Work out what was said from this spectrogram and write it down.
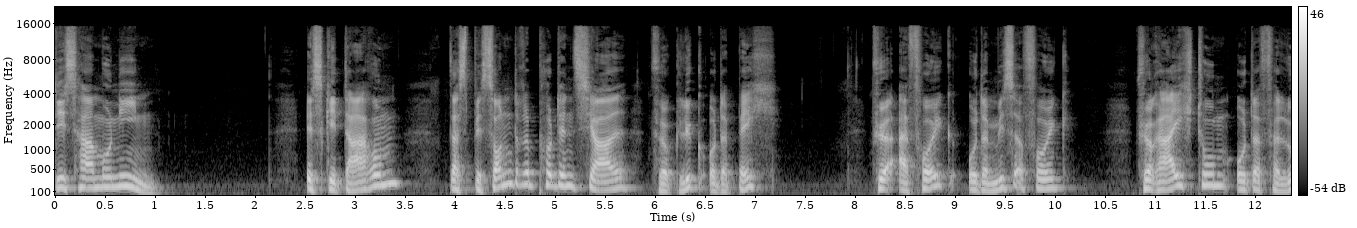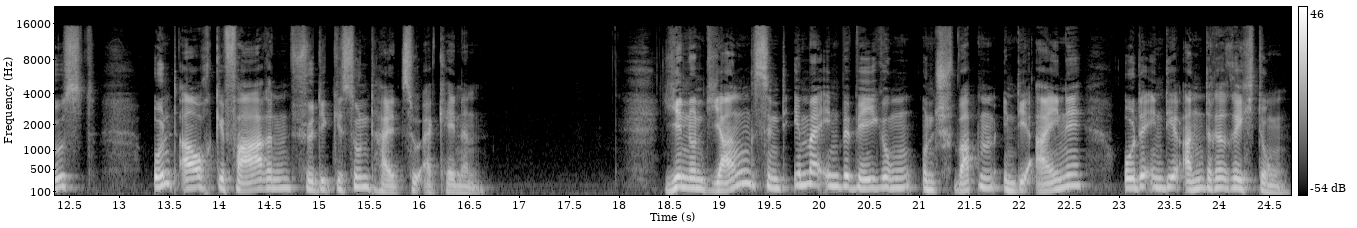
Disharmonien. Es geht darum, das besondere Potenzial für Glück oder Pech, für Erfolg oder Misserfolg, für Reichtum oder Verlust und auch Gefahren für die Gesundheit zu erkennen. Yin und Yang sind immer in Bewegung und schwappen in die eine oder in die andere Richtung.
